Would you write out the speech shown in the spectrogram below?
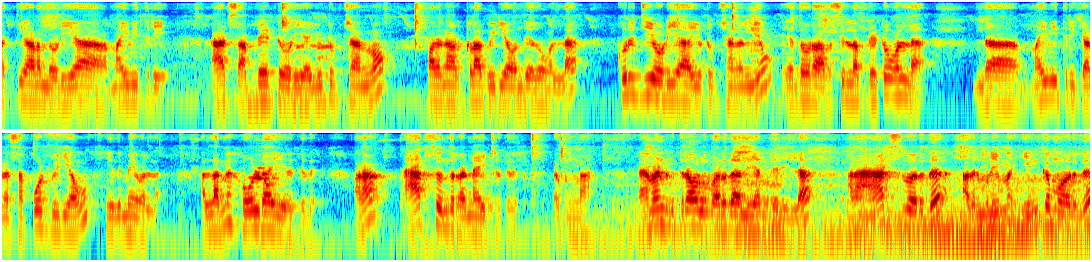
சக்தி ஆனந்தோடைய மைவி த்ரீ ஆட்ஸ் அப்டேட்டோடைய யூடியூப் சேனலும் பல நாட்களாக வீடியோ வந்து எதுவும் இல்லை. குருஜியோடைய யூடியூப் சேனல்லையும் எந்த ஒரு அரசியல் அப்டேட்டும் இல்லை. இந்த மைவி த்ரீக்கான சப்போர்ட் வீடியோவும் எதுவுமே வரல எல்லாமே ஹோல்டாகி இருக்குது. ஆனால் ஆப்ஸ் வந்து ரன் ஆகிட்டு இருக்குது. ஓகேங்களா? பேமெண்ட் வித்ராவல் வருதா இல்லையான்னு தெரியல. ஆனால் ஆட்ஸ் வருது. அதன் மூலிமா இன்கம் வருது.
